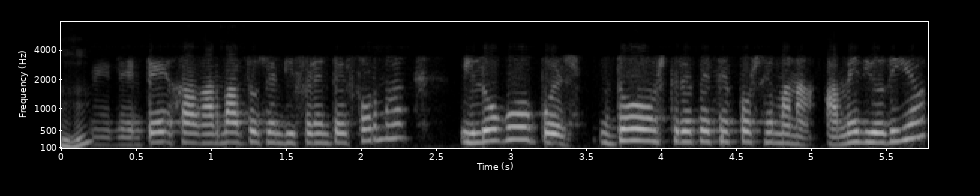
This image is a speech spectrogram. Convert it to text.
en lentejas, garbanzos en diferentes formas, y luego, pues, dos, tres veces por semana a mediodía,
